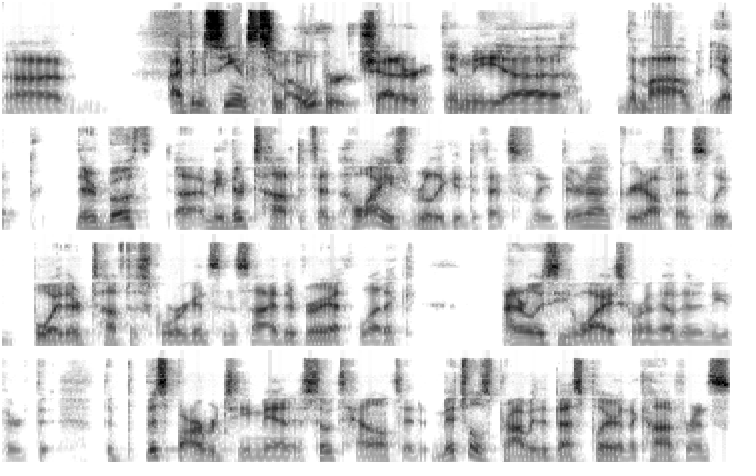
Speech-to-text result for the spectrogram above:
Uh, I've been seeing some over chatter in the uh, the mob. Yep. they're both. Uh, I mean, they're tough defense. Hawaii's really good defensively. They're not great offensively. Boy, they're tough to score against inside. They're very athletic. I don't really see Hawaii scoring on the other end either. The, the, this Barbara team, man, is so talented. Mitchell's probably the best player in the conference,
